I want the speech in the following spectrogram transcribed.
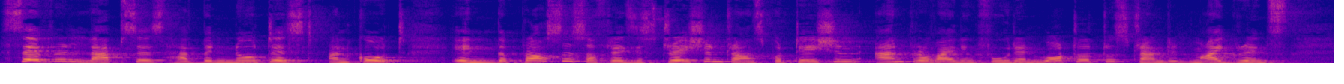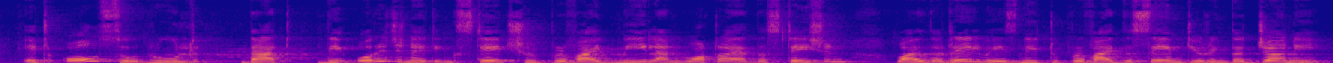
several lapses have been noticed, unquote, in the process of registration, transportation, and providing food and water to stranded migrants. It also ruled that the originating state should provide meal and water at the station, while the railways need to provide the same during the journey.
